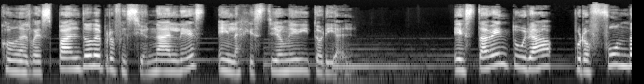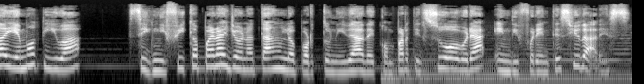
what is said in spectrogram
con el respaldo de profesionales en la gestión editorial. Esta aventura profunda y emotiva significa para Jonathan la oportunidad de compartir su obra en diferentes ciudades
